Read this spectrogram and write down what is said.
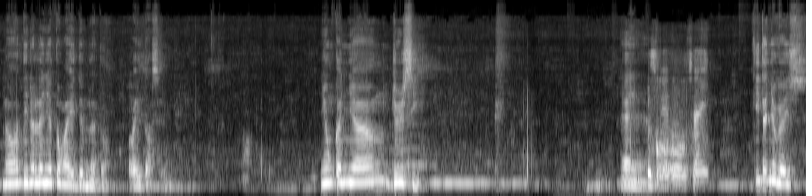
No, dinala niya tong item na to. Pakita ko sa'yo. Yung kanyang jersey. Yan, yan, yan. Kita nyo guys,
